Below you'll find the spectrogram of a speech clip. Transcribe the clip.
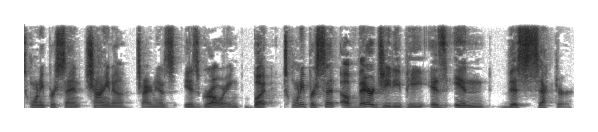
20% China. China is, is growing, but 20% of their GDP is in this sector.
